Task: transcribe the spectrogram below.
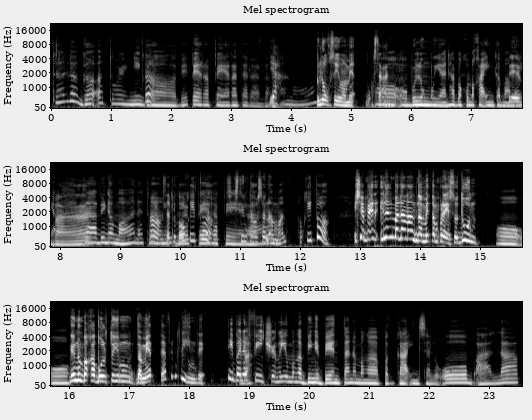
Talaga, attorney. Grabe. Pera-pera talaga. Ah. Yeah. Ano? Bulong ko sa'yo mamaya saan. Oo, bulong mo yan habang kumakain ka mamaya. Diba? Grabe naman, Oh, attorney. sabi ko, okay to. Pera, pera. 16,000 a month? Okay to. Eh, syempre, ilan ba lang ang damit ang preso dun? Oo. Ganun ba kabulto yung damit? Definitely hindi. Di ba Diba? na-feature nga yung mga binibenta ng mga pagkain sa loob, alak,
